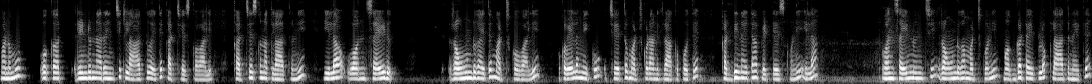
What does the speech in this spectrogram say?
మనము ఒక రెండున్నర ఇంచి క్లాత్ అయితే కట్ చేసుకోవాలి. కట్ చేసుకున్న క్లాత్ని ఇలా వన్ సైడ్ రౌండ్గా అయితే మర్చుకోవాలి. ఒకవేళ మీకు చేత్తో మర్చుకోవడానికి రాకపోతే కడ్డీనైతే పెట్టేసుకొని ఇలా వన్ సైడ్ నుంచి రౌండ్గా మర్చుకొని మగ్గ టైప్లో క్లాత్ని అయితే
